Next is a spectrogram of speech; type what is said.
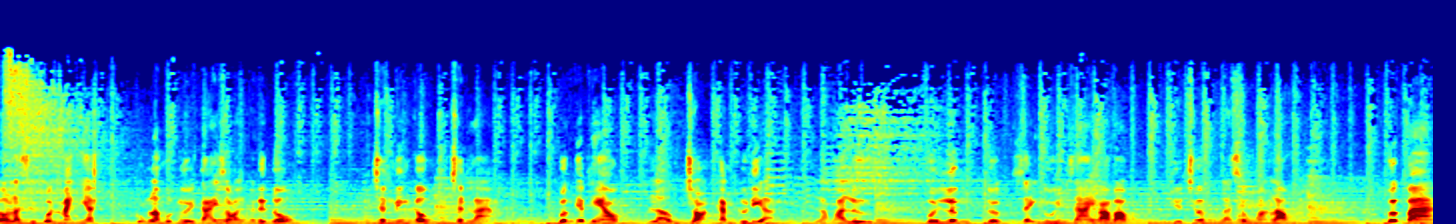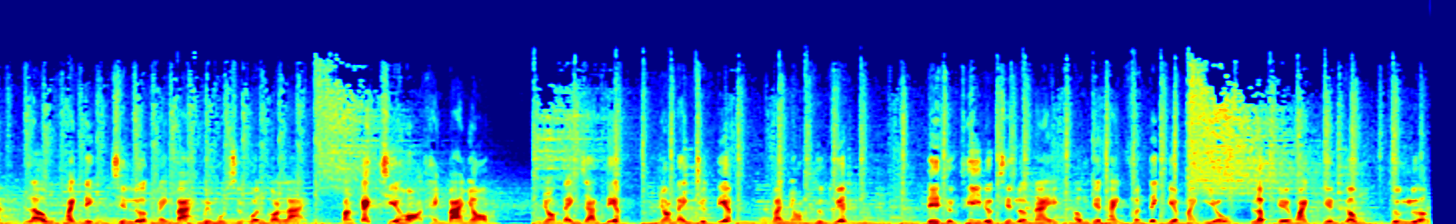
đó là sứ quân mạnh nhất, cũng là một người tài giỏi và đức độ. Trần Minh Công, Trần Lạm. Bước tiếp theo là ông chọn căn cứ địa là Hoa Lư, với lưng được dãy núi dài bao bọc, phía trước là sông Hoàng Long. Bước 3 là ông hoạch định chiến lược đánh bại 11 sứ quân còn lại bằng cách chia họ thành 3 nhóm, nhóm đánh gián tiếp, nhóm đánh trực tiếp và nhóm thương thuyết. Để thực thi được chiến lược này, ông tiến hành phân tích điểm mạnh yếu, lập kế hoạch tiến công, thương lượng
